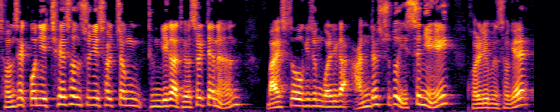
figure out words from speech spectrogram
전세권이 최선순위 설정 등기가 되었을 때는 말소 기준 권리가 안 될 수도 있으니 권리 분석에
